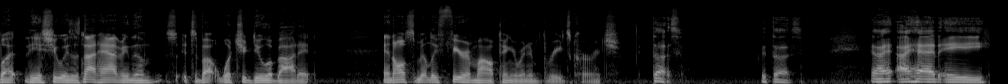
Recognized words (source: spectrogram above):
But the issue is, it's not having them. It's, about what you do about it. And ultimately, fear, in my opinion, breeds courage. It does. It does. And I, I had a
